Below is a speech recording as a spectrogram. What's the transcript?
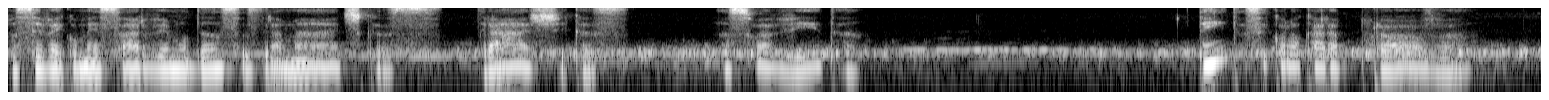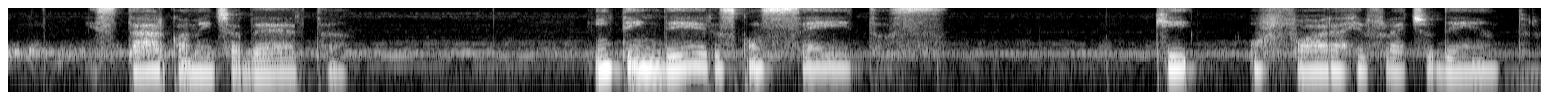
você vai começar a ver mudanças dramáticas, drásticas na sua vida. Tenta se colocar à prova, estar com a mente aberta, entender os conceitos que o fora reflete o dentro.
